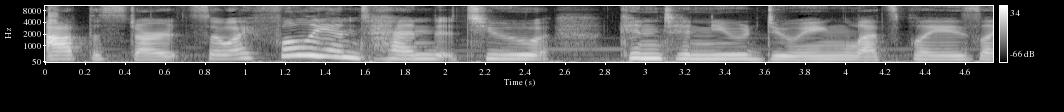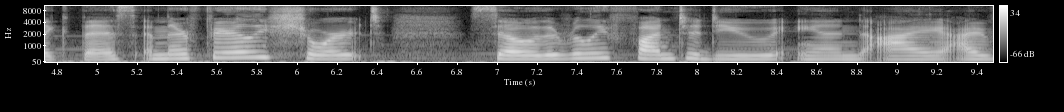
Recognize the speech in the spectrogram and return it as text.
at the start. So I fully intend to continue doing Let's Plays like this, and they're fairly short. So they're really fun to do, and I,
